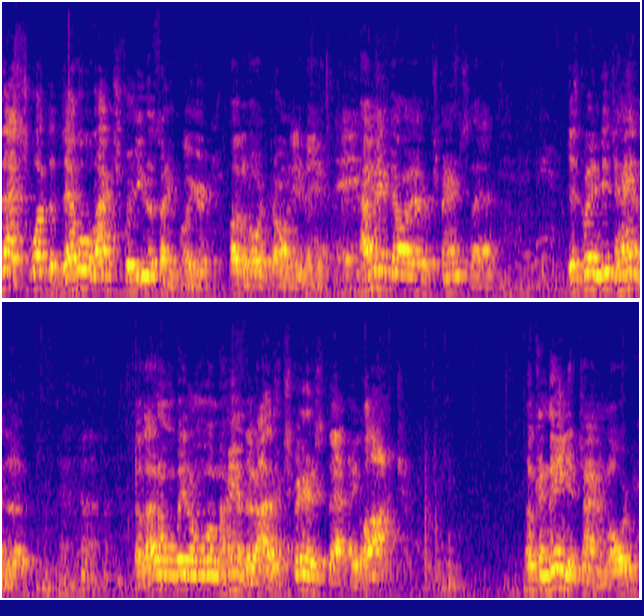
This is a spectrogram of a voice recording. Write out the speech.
that's what the devil likes for you to think while, you're, while the Lord's drawing you in. How many of y'all ever experienced that? Just go ahead and get your hands up. Because I don't want to be the only one with my hands up. I've experienced that a lot. A convenient time, Lord.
